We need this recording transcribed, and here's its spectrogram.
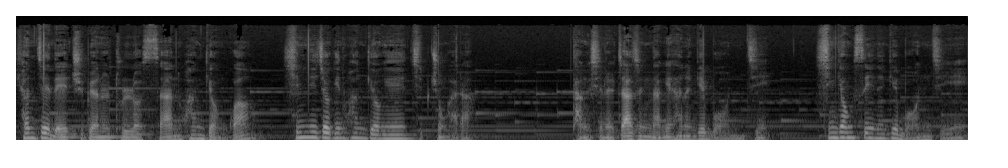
현재 내 주변을 둘러싼 환경과 심리적인 환경에 집중하라. 당신을 짜증나게 하는 게 뭔지, 신경 쓰이는 게 뭔지,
